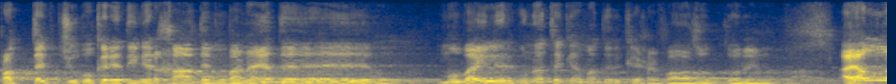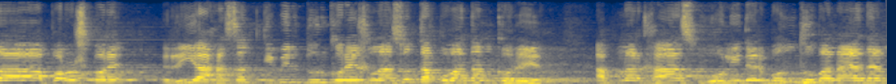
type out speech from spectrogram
প্রত্যেক যুবকের দিনের খাদেম বানায় দেন। মোবাইলের গুণা থেকে আমাদেরকে হেফাজত করেন। আল্লাহ, পরস্পরে রিয়া হাসাদ কিবির দূর করে খ্লাস ও তাকওয়া দান করেন। আপনার খাস ওলিদের বন্ধু বানায় দেন,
